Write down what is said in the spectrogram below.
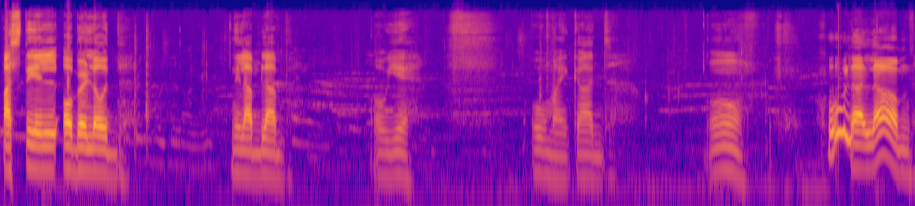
Pastil overload. Nilablab. Oh yeah. Oh my god. Mm. Hulalam.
